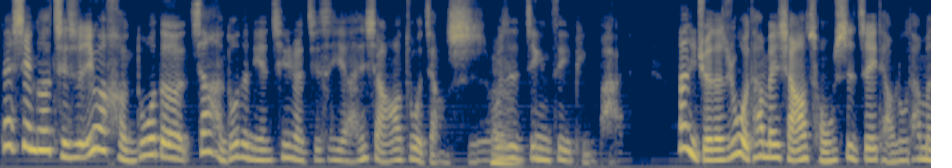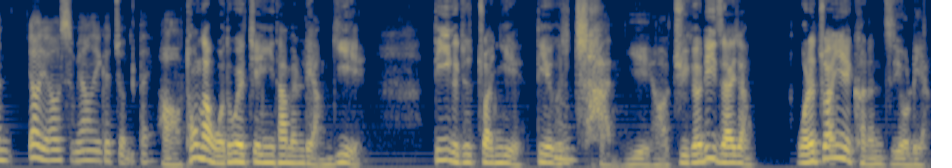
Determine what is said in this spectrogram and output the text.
但宪哥其实因为很多的，像很多的年轻人，其实也很想要做讲师，或是经营自己品牌。嗯那你觉得，如果他们想要从事这一条路，他们要有什么样的一个准备？好，通常我都会建议他们两业，第一个就是专业，第二个是产业。哈、嗯，举个例子来讲，我的专业可能只有两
